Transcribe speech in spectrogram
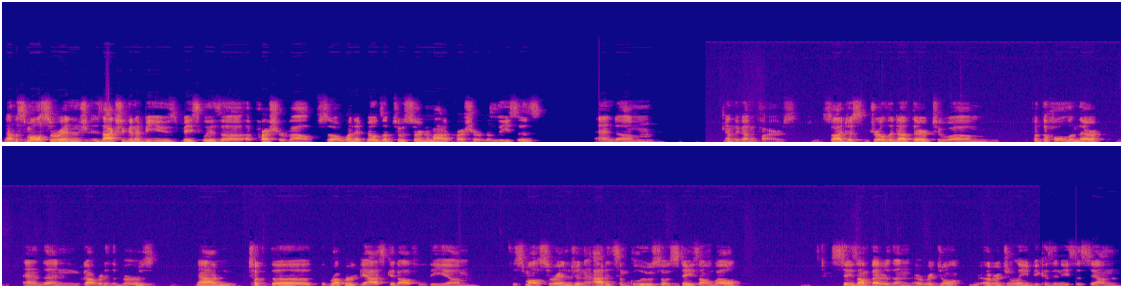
Now the small syringe is actually going to be used basically as a, a, pressure valve. So when it builds up to a certain amount of pressure, it releases, and um, and the gun fires. So I just drilled it out there to um, put the hole in there, and then got rid of the burrs. Now I took the, the rubber gasket off of the um, the small syringe and added some glue so it stays on well. Stays on better than original originally because it needs to stay on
